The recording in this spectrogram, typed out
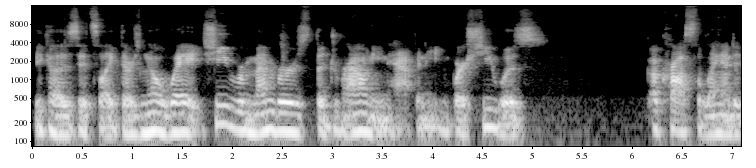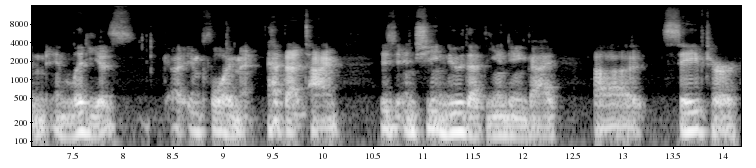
because it's like there's no way she remembers the drowning happening where she was across the land in, in Lydia's uh, employment at that time, and she knew that the Indian guy uh, saved her,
